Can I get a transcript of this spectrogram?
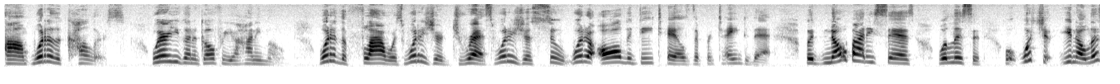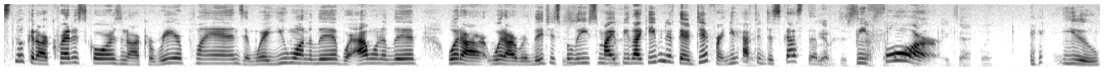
Um, what are the colors? Where are you going to go for your honeymoon? What are the flowers? What is your dress? What is your suit? What are all the details that pertain to that? But nobody says, well, listen, what's your, you know, let's look at our credit scores and our career plans and where you want to live, where I want to live, what our what our religious beliefs might be like. Even if they're different, you have to discuss them to discuss before Yeah, exactly. you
